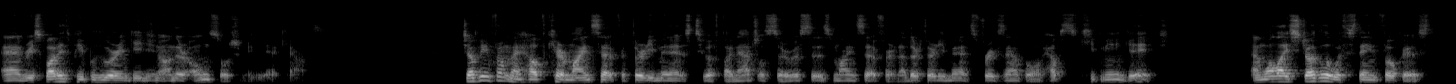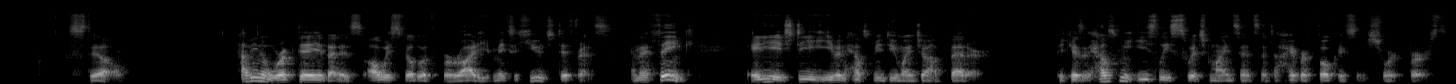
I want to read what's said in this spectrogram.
and responding to people who are engaging on their own social media accounts. Jumping from a healthcare mindset for 30 minutes to a financial services mindset for another 30 minutes, for example, helps keep me engaged. And while I struggle with staying focused, still, having a workday that is always filled with variety makes a huge difference. And I think ADHD even helps me do my job better because it helps me easily switch mindsets into hyper-focus in short bursts.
